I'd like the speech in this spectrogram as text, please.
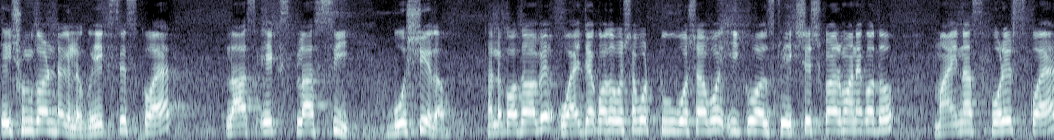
এই সমীকরণটাকে লেখো x square plus x plus c বসিয়ে দাও। তাহলে কত হবে? ওয়াই যা কত বসাবো? টু বসাবো ইকুয়ালস টু এক্স স্কোয়ার মানে কত? মাইনাস ফোরের স্কোয়ার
